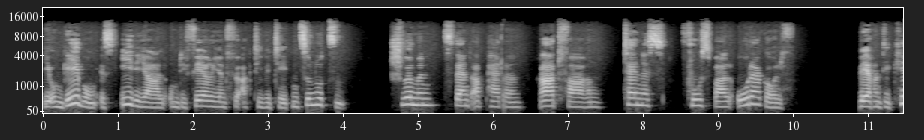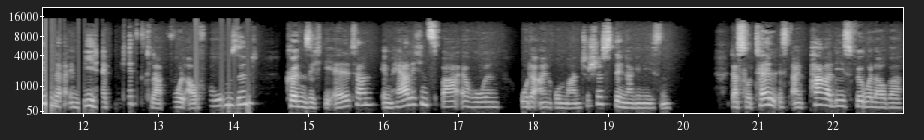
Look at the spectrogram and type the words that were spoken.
Die Umgebung ist ideal, um die Ferien für Aktivitäten zu nutzen. Schwimmen, Stand-up-Paddeln, Radfahren, Tennis, Fußball oder Golf. Während die Kinder im Be Happy Kids Club wohl aufgehoben sind, können sich die Eltern im herrlichen Spa erholen oder ein romantisches Dinner genießen. Das Hotel ist ein Paradies für Urlauber,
